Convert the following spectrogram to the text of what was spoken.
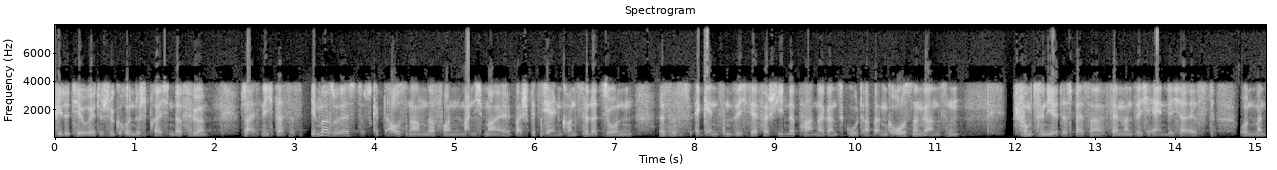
viele theoretische Gründe sprechen dafür. Das heißt nicht, dass es immer so ist. Es gibt Ausnahmen davon. Manchmal bei speziellen Konstellationen ist, ergänzen sich sehr verschiedene Partner ganz gut, aber im Großen und Ganzen funktioniert es besser, wenn man sich ähnlicher ist und man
